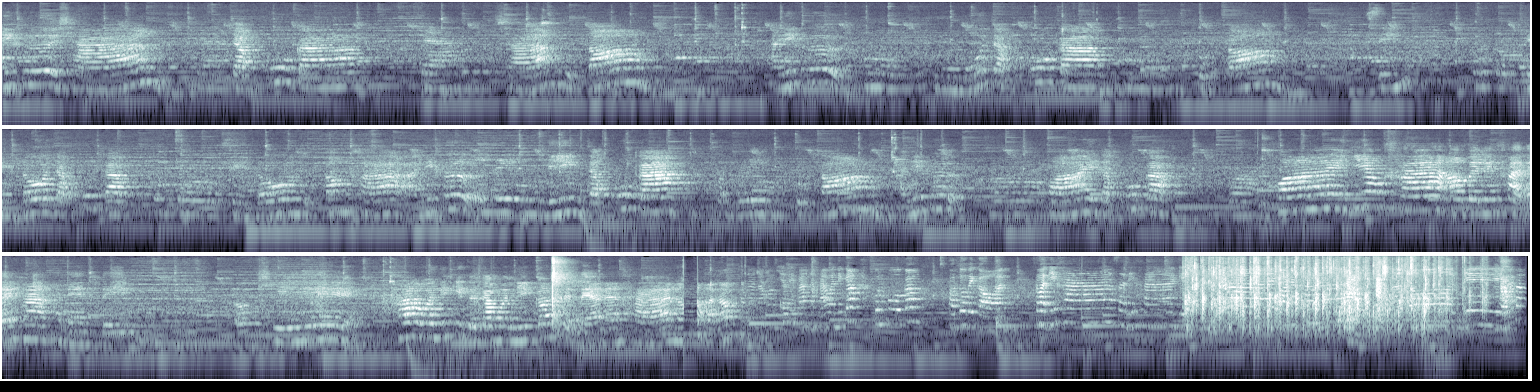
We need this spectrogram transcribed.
นนี้คือช้าง จับคู่กับช้างถูกต้อง อันนี้คือหมูจับคู่กับถูกต้อง สิงสิงโตจับคู่กับสิงโตถูกต้องค่ะ อันนี้คือลิงจับคู่กับถูกต้อง อันนี้คือควายจับคู่กับควายเยี่ยมค่ะ เอาไปเลยค่ะได้ 5 คะแนนเต็ม โอเค ค่ะวันนี้กิจกรรมวันนี้ก็เสร็จแล้วนะคะน้องน้อง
